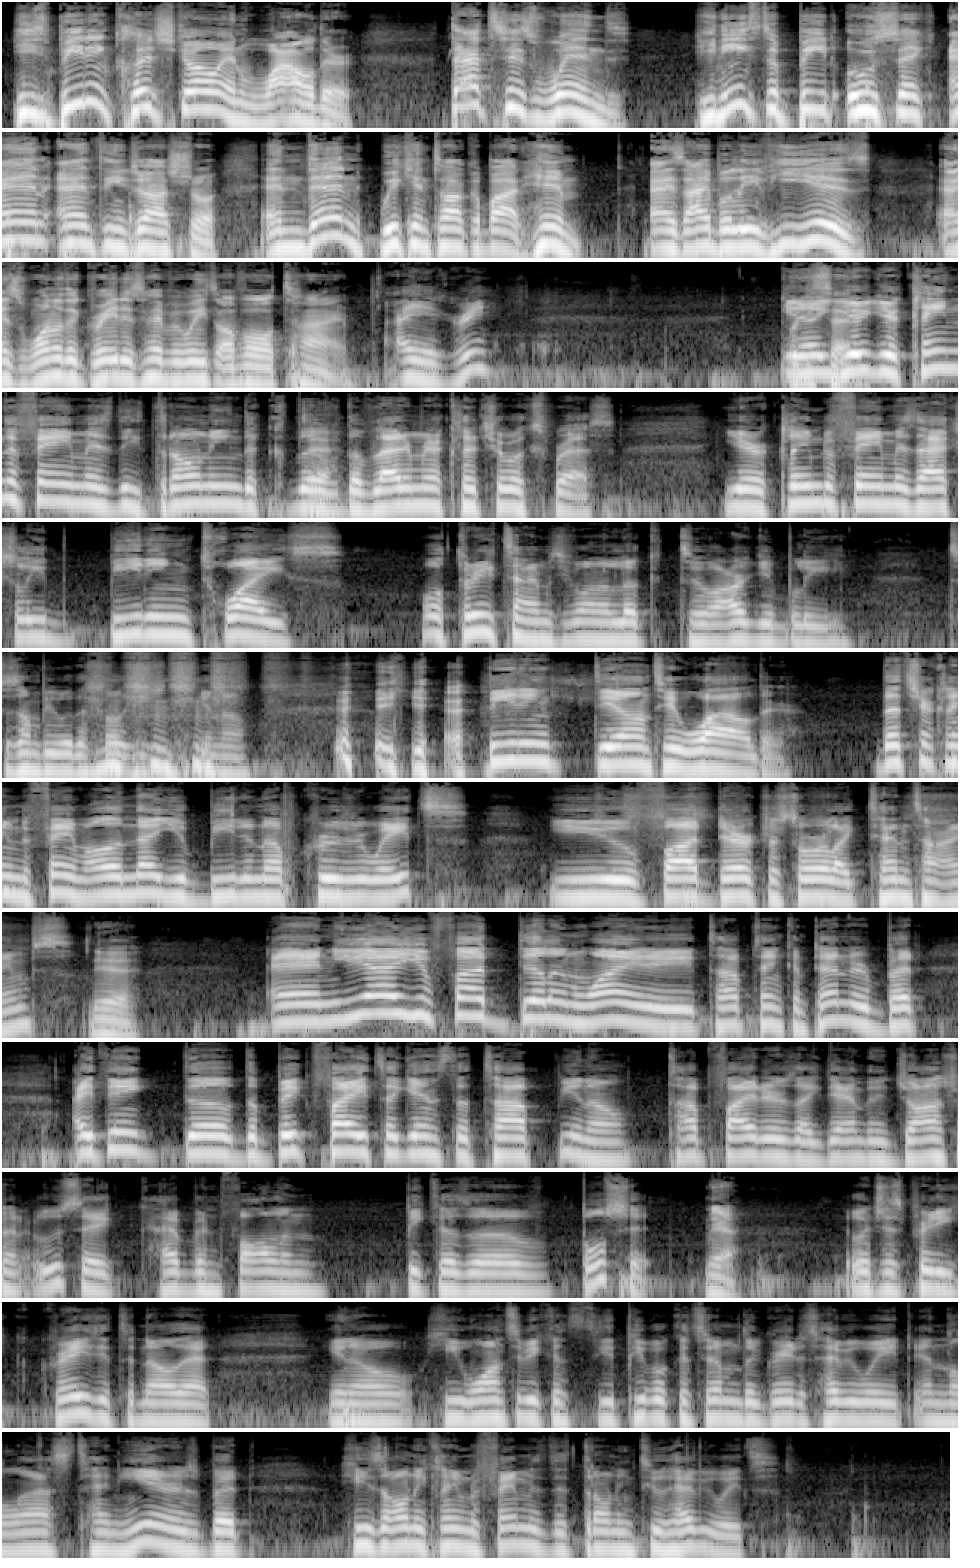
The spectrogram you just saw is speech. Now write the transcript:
he's beating Klitschko and Wilder. That's his wins. He needs to beat Usyk and Anthony Joshua, and then we can talk about him as I believe he is as one of the greatest heavyweights of all time. I agree. What You know, he said. your your claim to fame is dethroning the the, Yeah. the Vladimir Klitschko Express. Your claim to fame is actually beating twice, well, three times. You want to look to arguably to some people that feel you, you know yeah, beating Deontay Wilder. That's your claim to fame. Other than that, you've beaten up cruiserweights. You fought Derek Chisora like ten times. yeah, And yeah, you fought Dillian Whyte, a top ten contender, but I think the the big fights against the top, you know, top fighters like Anthony Joshua and Usyk have been falling because of bullshit, yeah. which is pretty crazy to know that, you know, he wants to be people consider him the greatest heavyweight in the last ten years, but his only claim to fame is dethroning two heavyweights.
